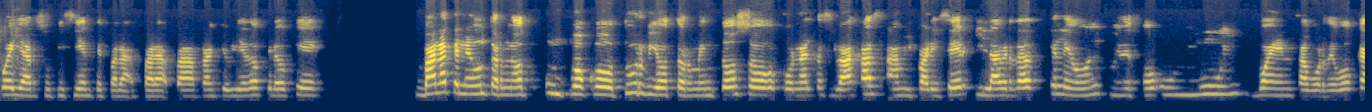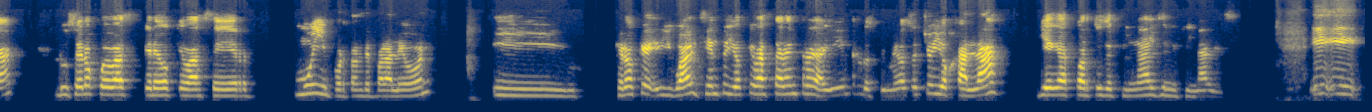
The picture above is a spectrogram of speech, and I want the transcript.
Cuellar suficiente para, para, para Frankie Oviedo. Creo que van a tener un torneo un poco turbio, tormentoso, con altas y bajas, a mi parecer, y la verdad que León me dejó un muy buen sabor de boca. Lucero Cuevas creo que va a ser muy importante para León y creo que igual siento yo que va a estar entre ahí, entre los primeros ocho y ojalá llegue a cuartos de final, semifinales. Y,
